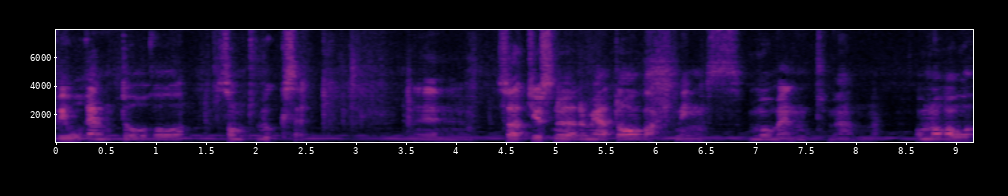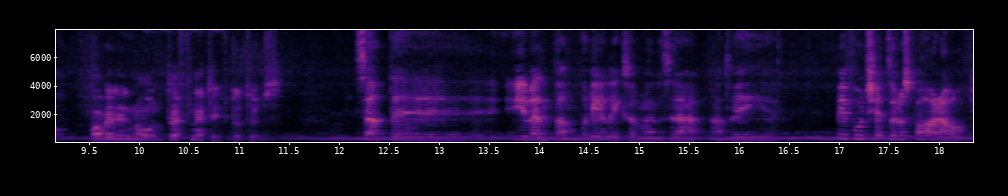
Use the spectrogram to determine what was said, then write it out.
boräntor och sånt vuxet. Eh, Så att just nu är det mer ett avvaktningsmoment. Men om några år har vi nog definitivt ett hus. Så att eh, i väntan på det liksom, eller sådär, att vi, vi fortsätter att spara och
